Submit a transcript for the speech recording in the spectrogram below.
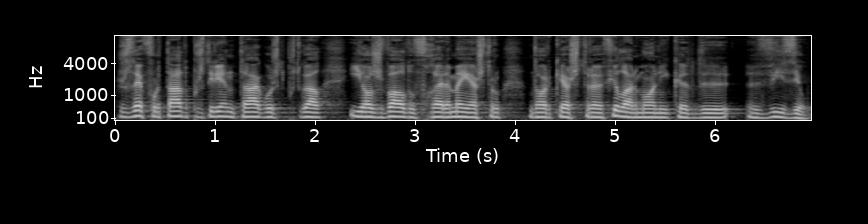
José Furtado, Presidente da Águas de Portugal e Osvaldo Ferreira, Maestro da Orquestra Filarmónica de Viseu.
